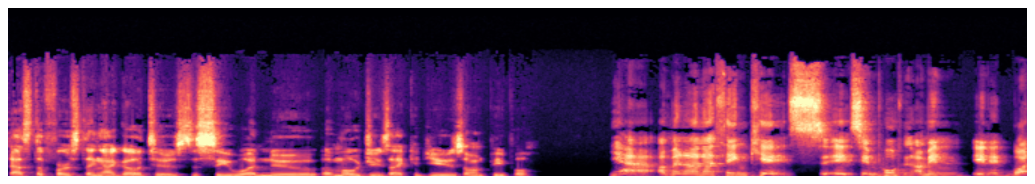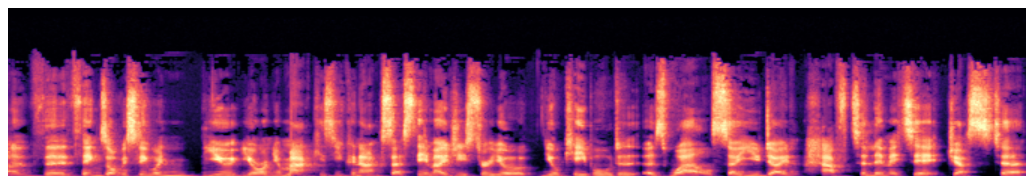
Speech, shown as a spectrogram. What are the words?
That's the first thing I go to is to see what new emojis I could use on people. Yeah, I mean, and I think it's it's important. I mean, you know, one of the things, obviously, when you you're on your Mac, is you can access the emojis through your your keyboard as well. So you don't have to limit it just to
